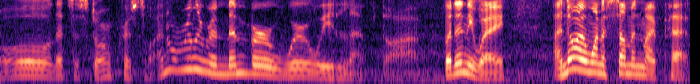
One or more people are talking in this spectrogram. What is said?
Oh, that's a storm crystal. I don't really remember where we left off. But anyway, I know I want to summon my pet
